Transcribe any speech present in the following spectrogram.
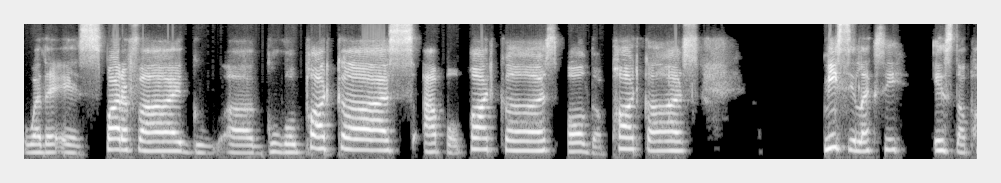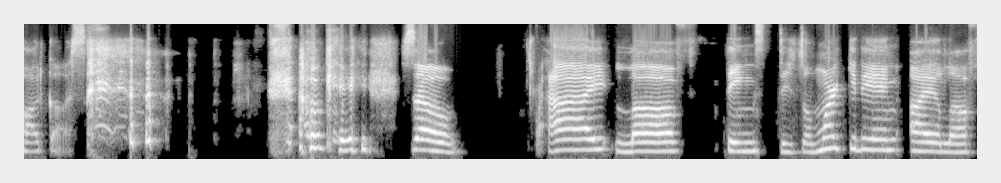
whether it's Spotify, Google, uh, Google Podcasts, Apple Podcasts, all the podcasts. Nisi Lexi is the podcast. okay, so I love things digital marketing. I love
